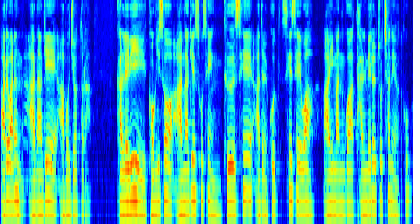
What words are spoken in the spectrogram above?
아르바는 아낙의 아버지였더라. 갈렙이 거기서 아낙의 소생 그 세 아들 곧 세세와 아이만과 달메를 쫓아내었고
